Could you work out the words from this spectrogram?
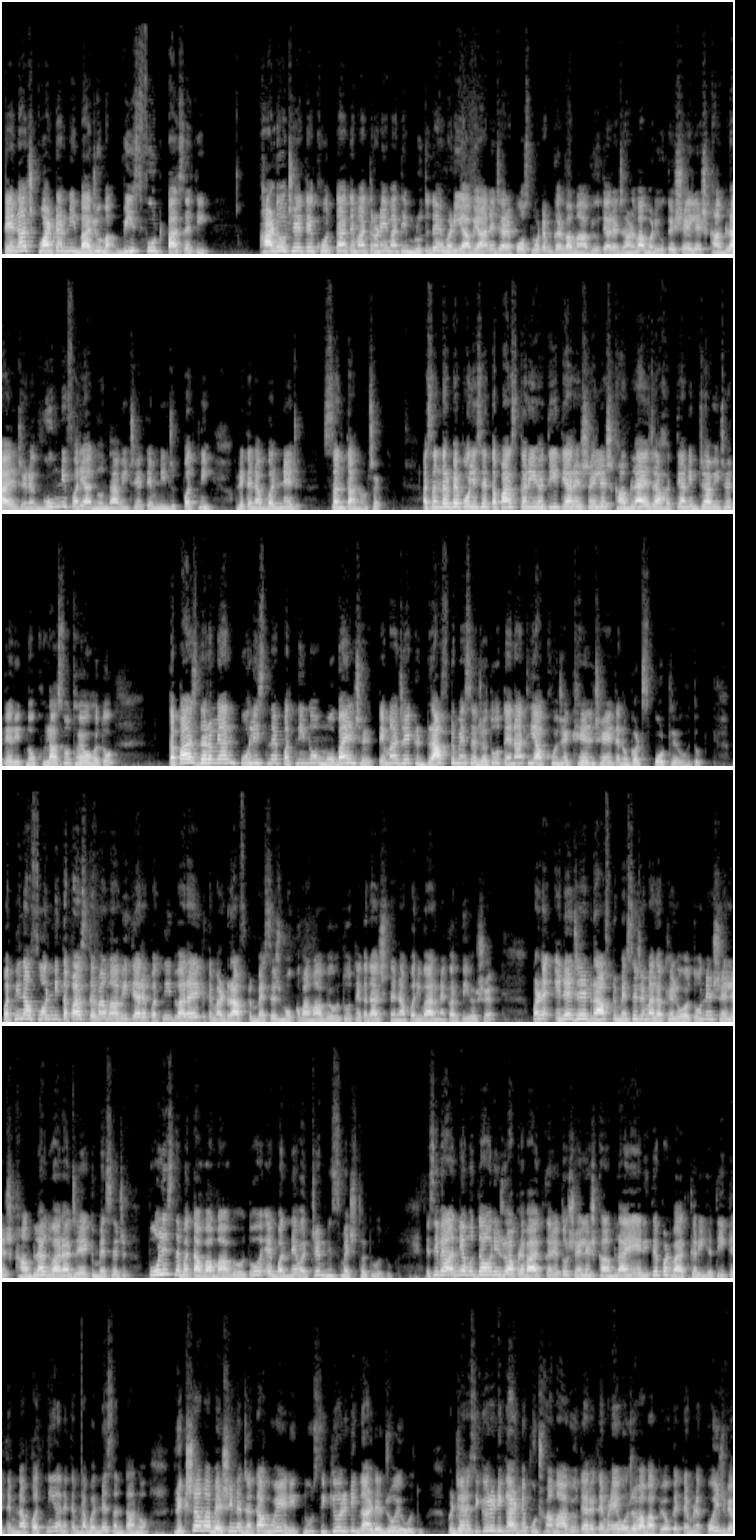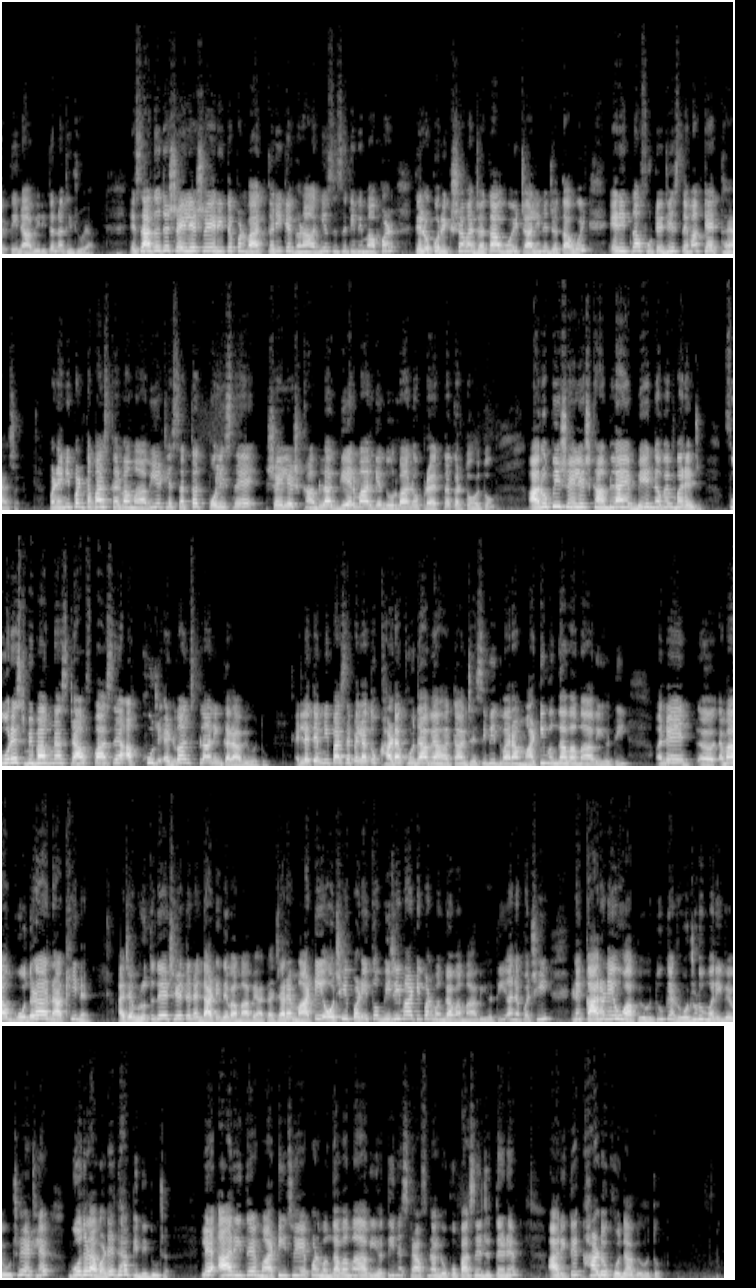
તેના જ ક્વાર્ટરની બાજુમાં વીસ ફૂટ પાસેથી ખાડો છે તે ખોદતા તેમાં ત્રણેયમાંથી મૃતદેહ મળી આવ્યા અને જ્યારે પોસ્ટમોર્ટમ કરવામાં આવ્યું ત્યારે જાણવા મળ્યું કે શૈલેષ ખાંભલાએ જેણે ગુમની ફરિયાદ નોંધાવી છે તેમની જ પત્ની અને તેના બંને જ સંતાનો છે. આ સંદર્ભે પોલીસે તપાસ કરી હતી ત્યારે શૈલેષ ખાંભલાએ જે હત્યા નિપજાવી છે તે રીતનો ખુલાસો થયો હતો. તપાસ દરમિયાન પોલીસને પત્નીનો મોબાઈલ છે તેમાં જે એક ડ્રાફ્ટ મેસેજ હતો. તેનાથી આખો જે ખેલ છે તેનો ઘટસ્ફોટ થયો હતો. પત્નીના ફોનની તપાસ કરવામાં આવી ત્યારે પત્ની દ્વારા એક તેમાં ડ્રાફ્ટ મેસેજ મોકવામાં આવ્યો હતો. તે કદાચ તેના પરિવારને કરતી હશે. પણ એને જે ડ્રાફ્ટ મેસેજ એમાં લખેલો હતો ને શૈલેષ ખાંભલા દ્વારા જે એક મેસેજ પોલીસને બતાવવામાં આવ્યો હતો, એ બંને વચ્ચે મિસમેચ થતું હતું. એ સિવાય અન્ય મુદ્દાઓની જો આપણે વાત કરીએ તો શૈલેષ ખાંભલાએ એ રીતે પણ વાત કરી હતી કે તેમના પત્ની અને તેમના બંને સંતાનો રિક્ષામાં બેસીને જતા હોય એ રીતનું સિક્યોરિટી ગાર્ડે જોયું હતું. પણ જ્યારે સિક્યુરિટી ગાર્ડને પૂછવામાં આવ્યું ત્યારે તેમણે એવો જવાબ આપ્યો કે તેમણે કોઈ જ વ્યક્તિને આવી રીતે નથી જોયા. એ સાથે જ શૈલેષે એ રીતે પણ વાત કરી કે ઘણા અન્ય સીસીટીવીમાં પણ તે લોકો રિક્ષામાં જતા હોય, ચાલીને જતા હોય, એ રીતના ફૂટેજીસ તેમાં કેદ થયા છે. પણ એની પણ તપાસ કરવામાં આવી એટલે સતત પોલીસને શૈલેષ ખાંભલા ગેરમાર્ગે દોરવાનો પ્રયત્ન કરતો હતો. આરોપી શૈલેષ ખાંભલાએ બે નવેમ્બરે જ ફોરેસ્ટ વિભાગના સ્ટાફ પાસે આખું જ એડવાન્સ પ્લાનિંગ કરાવ્યું હતું. એટલે તેમની પાસે પહેલાં તો ખાડા ખોદાવ્યા હતા, જેસીબી દ્વારા માટી મંગાવવામાં આવી હતી અને એમાં ગોદડા નાખીને આ જે મૃતદેહ છે તેને દાટી દેવામાં આવ્યા હતા. જ્યારે માટી ઓછી પડી તો બીજી માટી પણ મંગાવવામાં આવી હતી અને પછી એણે કારણ એવું આપ્યું હતું કે રોજડું મરી ગયું છે એટલે ગોદડા વડે ઢાંકી દીધું છે. એટલે આ રીતે માટી છે એ પણ મંગાવવામાં આવી હતી ને સ્ટાફના લોકો પાસે જ તેણે આ રીતે ખાડો ખોદાવ્યો હતો.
